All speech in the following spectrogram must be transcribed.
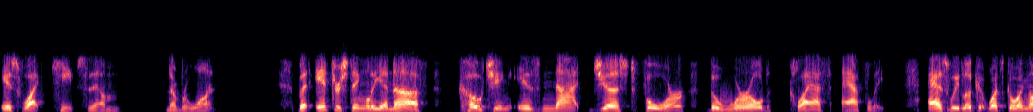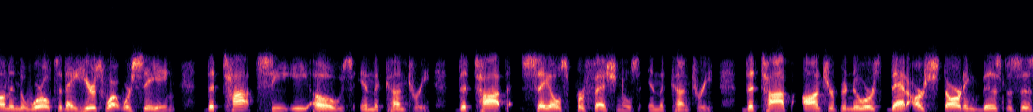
is what keeps them number one. But interestingly enough, coaching is not just for the world class athlete as we look at what's going on in the world today, here's what we're seeing. The top CEOs in the country, the top sales professionals in the country, the top entrepreneurs that are starting businesses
